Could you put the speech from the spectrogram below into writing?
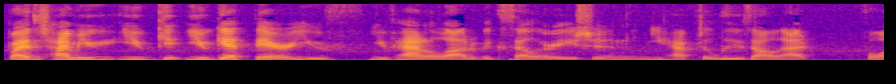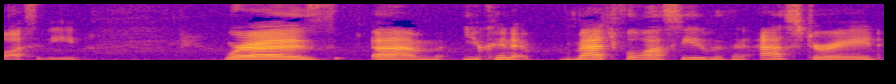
by the time you, you get you get there you've you've had a lot of acceleration. You have to lose all that velocity. Whereas um, you can match velocity with an asteroid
